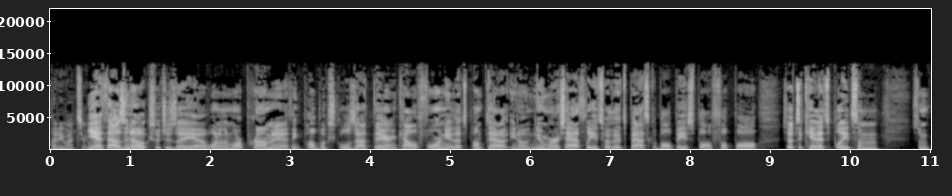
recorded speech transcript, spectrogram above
that he went to Yeah, Thousand Oaks, which is a uh, one of the more prominent, I think, public schools out there in California. That's pumped out, you know, numerous athletes, whether it's basketball, baseball, football. So that's a kid that's played some some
